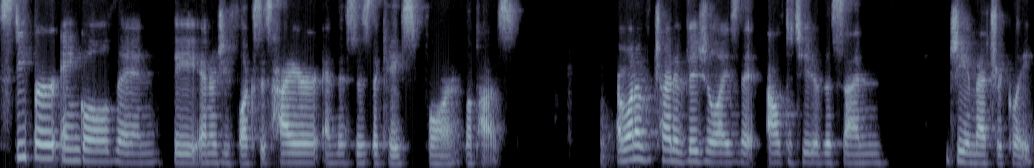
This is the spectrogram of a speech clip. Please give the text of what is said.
steeper angle, then the energy flux is higher, and this is the case for La Paz. I want to try to visualize the altitude of the sun geometrically.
